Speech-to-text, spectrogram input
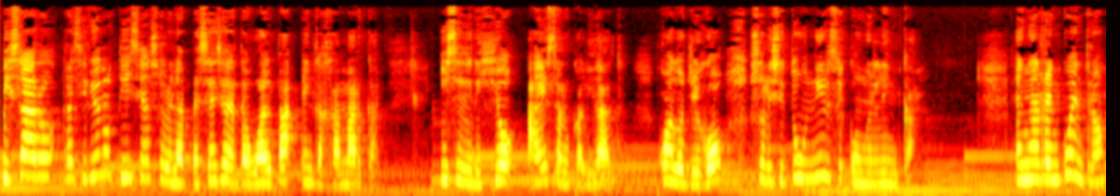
Pizarro recibió noticias sobre la presencia de Atahualpa en Cajamarca y se dirigió a esa localidad. Cuando llegó, solicitó unirse con el Inca. En el reencuentro,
